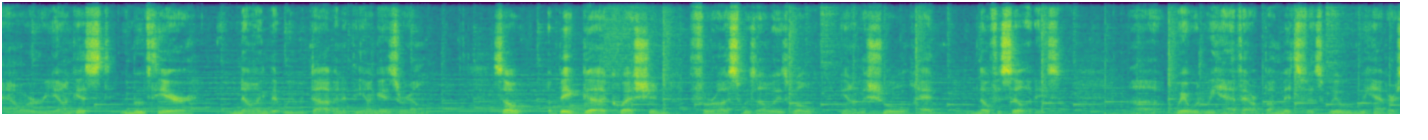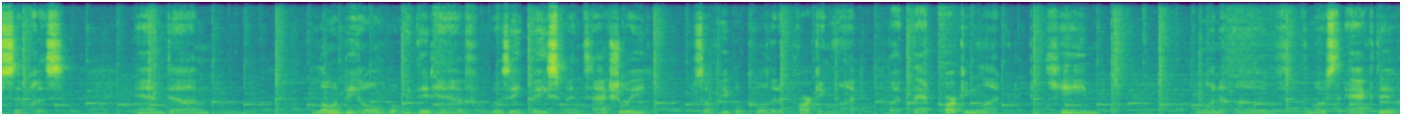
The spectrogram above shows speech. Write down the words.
our youngest. We moved here knowing that we would daven at the Young Israel. So a big uh, question for us was always, well, you know, the shul had no facilities. Uh, where would we have our bar mitzvahs? Where would we have our simchas? And um, lo and behold, what we did have was a basement. Actually, some people called it a parking lot, but that parking lot became one of the most active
